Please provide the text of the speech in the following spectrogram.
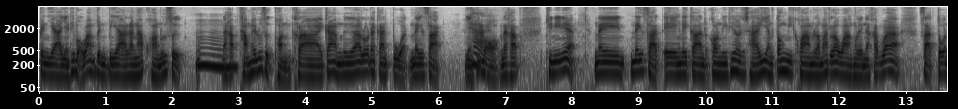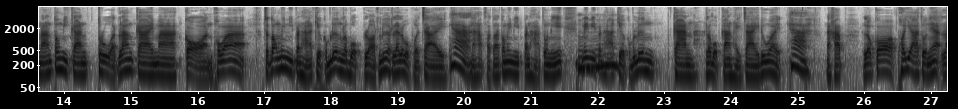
เป็นยาอย่างที่บอกว่าเป็นยาระงับความรู้สึกนะครับทำให้รู้สึกผ่อนคลายกล้ามเนื้อลดอาการปวดในสัตว์ อย่างที่ค่ะบอกนะครับ ทีนี้เนี่ยในในสัตว์เองในการกรณีที่เราจะใช้ยังต้องมีความระมัดระวังเลยนะครับ ว่าสัตว์ตัวนั้นต้องมีการตรวจร่างกายมาก่อน เพราะว่าจะต้องไม่มีปัญหาเกี่ยวกับเรื่องระบบหลอดเลือดและระบบหัวใจค่ะนะครับสัตว์ตัวนั้นต้องไม่มีปัญหาตรงนี้ ไม่มีปัญหาเกี่ยวกับเรื่องการระบบการหายใจด้วยค่ะนะครับ แล้วก็เพราะยาตัวเนี้ยห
